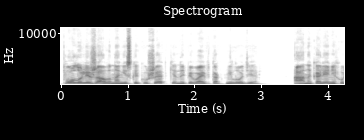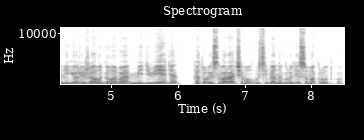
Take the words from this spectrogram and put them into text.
полу лежала на низкой кушетке, напевая в такт мелодии, а на коленях у нее лежала голова медведя, который сворачивал у себя на груди самокрутку.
